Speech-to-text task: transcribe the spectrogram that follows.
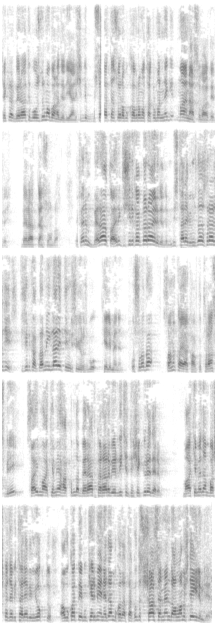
Tekrar beraati bozdurma bana dedi yani. Şimdi bu saatten sonra bu kavrama takılmanın ne manası var dedi beraatten sonra. Efendim beraat ayrı kişilik hakları ayrı dedim. Biz talebimizde ısrarcıyız. Kişilik haklarını ihlal ettiğini düşünüyoruz bu kelimenin. O sırada sanık ayağa kalktı trans birey. Sayın mahkemeye hakkımda beraat kararı verdiği için teşekkür ederim. Mahkemeden başkaca bir talebim yoktur. Avukat bey bu kelimeye neden bu kadar takıldı? Şahsen ben de anlamış değilim dedi.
